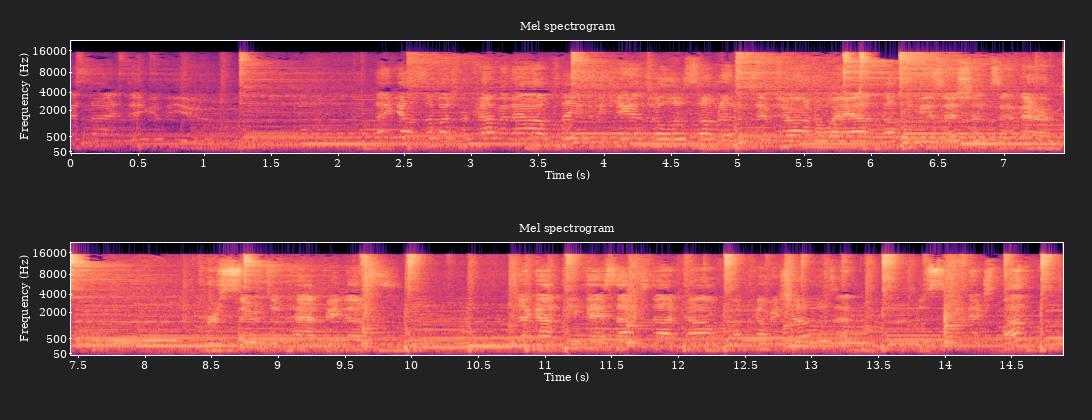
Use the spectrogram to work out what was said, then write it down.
This dig of you. Thank y'all so much for coming out. Please, if you can, throw a little something in the tip jar on the way out. Help the musicians in their pursuit of happiness. Check out pksocks.com for upcoming shows, and we'll see you next month.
